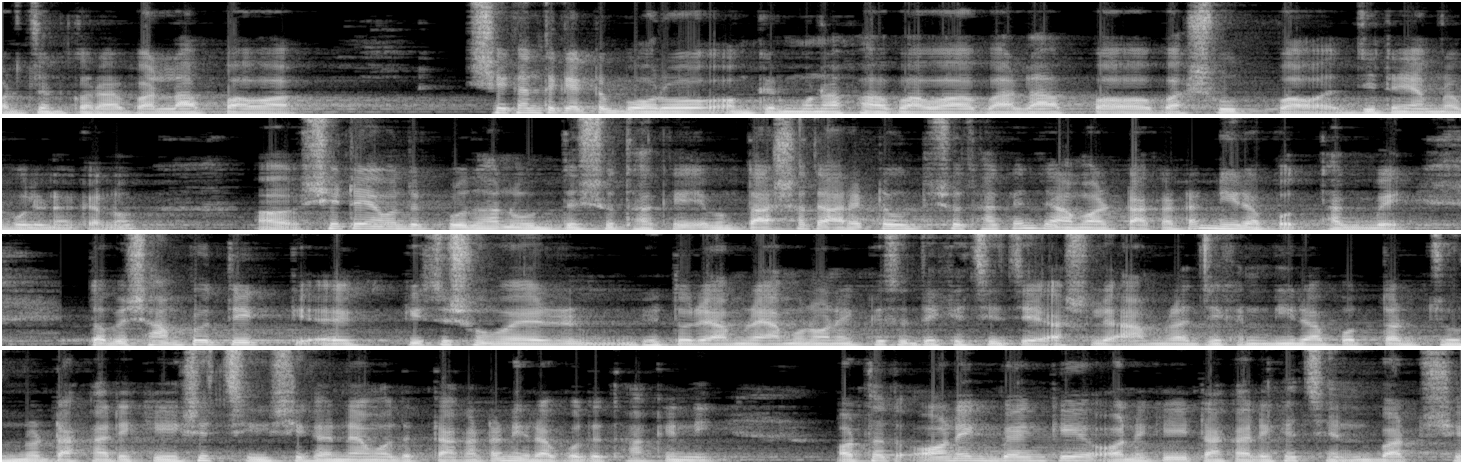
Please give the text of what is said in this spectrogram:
অর্জন করা বা লাভ পাওয়া সেখান থেকে একটা বড় অঙ্কের মুনাফা পাওয়া বা লাভ পাওয়া বা সুদ পাওয়া, যেটাই আমরা বলি না কেন সেটাই আমাদের প্রধান উদ্দেশ্য থাকে এবং তার সাথে আরেকটা উদ্দেশ্য থাকে যে আমার টাকাটা নিরাপদ থাকবে। তবে সাম্প্রতিক কিছু সময়ের ভিতরে আমরা এমন অনেক কিছু দেখেছি যে আসলে আমরা যেখানে নিরাপত্তার জন্য টাকা রেখে এসেছি, সেখানে আমাদের টাকাটা নিরাপদে থাকেনি। অর্থাৎ অনেক ব্যাংকে অনেকেই টাকা রেখেছেন, বাট সে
